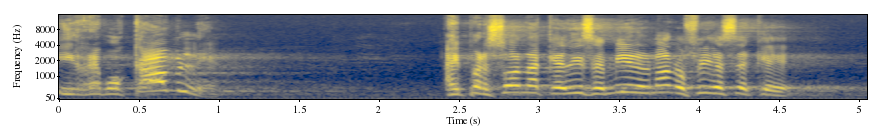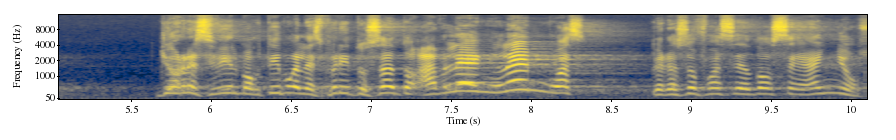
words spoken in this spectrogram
irrevocable. Hay personas que dicen, mire hermano, fíjese que yo recibí el bautismo del Espíritu Santo, hablé en lenguas, pero eso fue hace 12 años.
